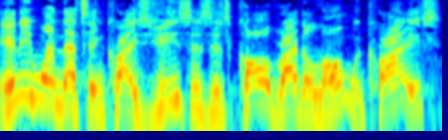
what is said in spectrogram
Anyone that's in Christ Jesus is called right along with Christ.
